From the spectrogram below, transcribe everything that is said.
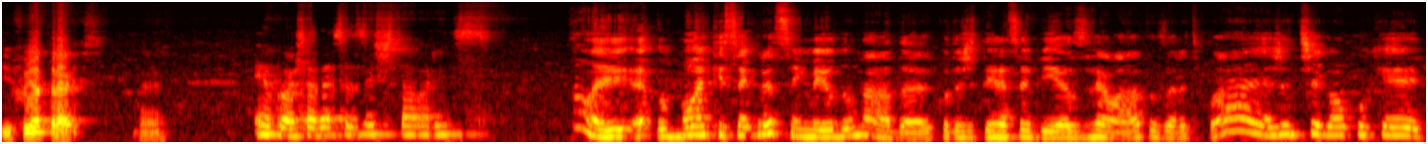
E fui atrás, né? Eu gosto dessas histórias. Não, é, é, o bom é que sempre assim, meio do nada. Quando a gente recebia os relatos, era tipo, ah, a gente chegou porque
